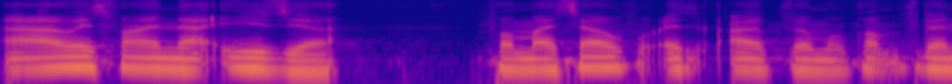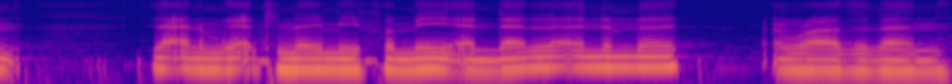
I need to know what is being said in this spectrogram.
I always find that easier for myself. I feel more confident letting them get to know me for me and then letting them know, and rather than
